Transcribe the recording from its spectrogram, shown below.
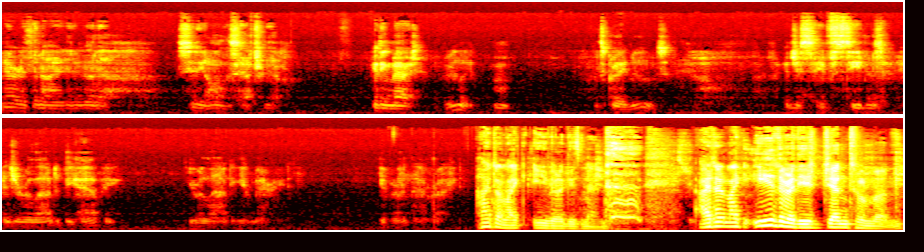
Meredith and I are gonna go to City Hall this afternoon. Getting married. Really? Hmm. That's great news. I could just say for Stevens, and you're allowed to be happy. You're allowed to get married. You've earned that right. I don't like either of these men. I don't like either of these gentlemen.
